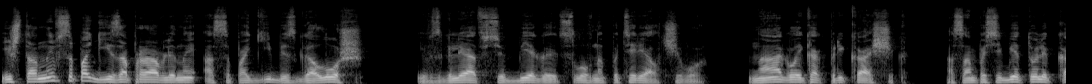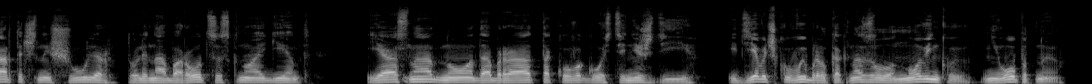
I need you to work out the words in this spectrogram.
и штаны в сапоги заправлены, а сапоги без галош. И взгляд все бегает, словно потерял чего. Наглый, как приказчик, а сам по себе то ли карточный шулер, то ли наоборот сыскной агент — Ясно одно, добра от такого гостя не жди. И девочку выбрал, как назло, новенькую, неопытную.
